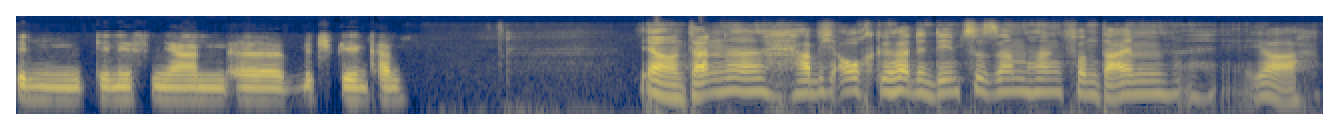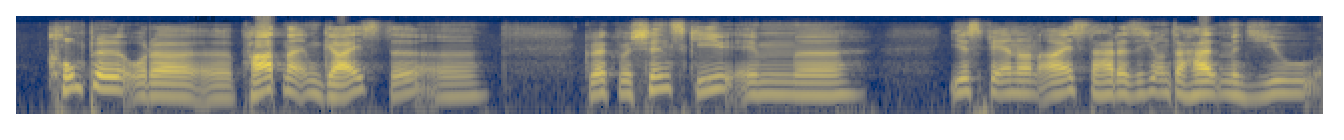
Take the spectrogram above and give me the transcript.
in den nächsten Jahren äh, mitspielen kann. Ja, und dann äh, habe ich auch gehört in dem Zusammenhang von deinem ja, Kumpel oder äh, Partner im Geiste, äh, Greg Wyszynski im äh, ESPN on Ice, da hat er sich unterhalten mit Hugh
